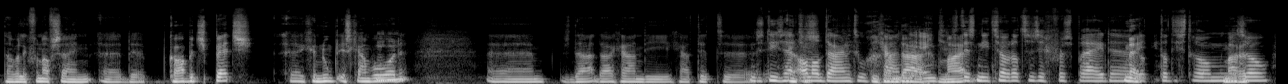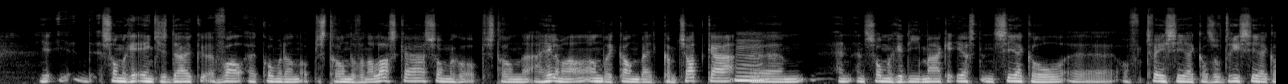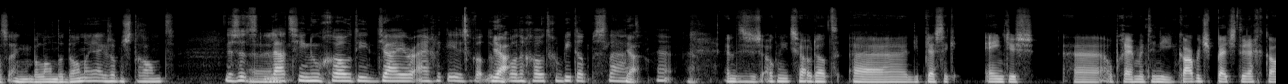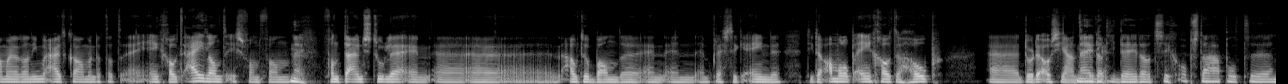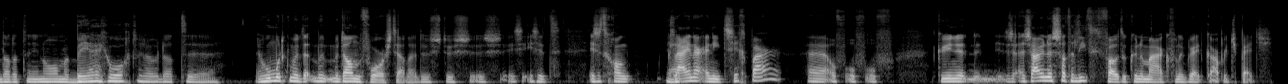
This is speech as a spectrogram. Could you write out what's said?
daar wil ik vanaf zijn, de garbage patch genoemd is gaan worden. Mm -hmm. Uh, dus daar, daar gaan die, gaat dit... Uh, dus die zijn allemaal daar naartoe gegaan, die, gaan daar, eentjes. Maar, het is niet zo dat ze zich verspreiden, nee, dat, dat die stroming zo... Je, je, sommige eentjes duiken, val, uh, komen dan op de stranden van Alaska, sommige op de stranden helemaal aan de andere kant bij Kamchatka. Mm. Um, en, en sommige die maken eerst een cirkel, uh, of twee cirkels of drie cirkels en belanden dan ergens op een strand. Dus het uh, laat zien hoe groot die gyre eigenlijk is, wat, ja. wat een groot gebied dat beslaat. Ja. ja. En het is dus ook niet zo dat uh, die plastic eentjes uh, op een gegeven moment in die garbage patch terechtkomen en er dan niet meer uitkomen. Dat dat een groot eiland is van, van, nee. van tuinstoelen en uh, autobanden en, en, en plastic eenden. Die er allemaal op één grote hoop door de oceaan trekken. Nee, dat idee dat het zich opstapelt en dat het een enorme berg wordt. Zodat, en hoe moet ik me, me, me dan voorstellen? Dus, dus, dus is, is, het, is het gewoon kleiner en niet zichtbaar? of, of, of kun je, zou je een satellietfoto kunnen maken van de Great Garbage Patch?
